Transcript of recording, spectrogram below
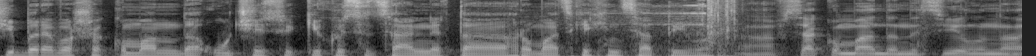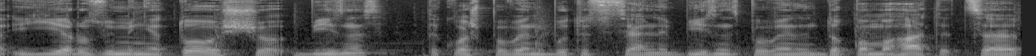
Чи бере ваша команда участь в якихось соціальних та громадських ініціативах? Вся команда націлена і є розуміння того, що бізнес також повинен бути соціальний бізнес, повинен допомагати. Це,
